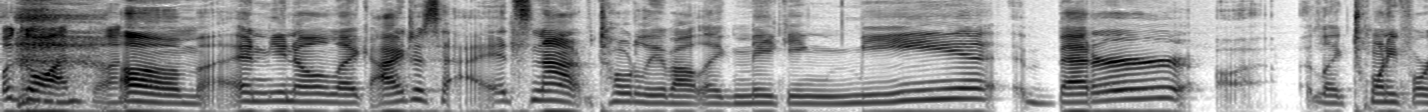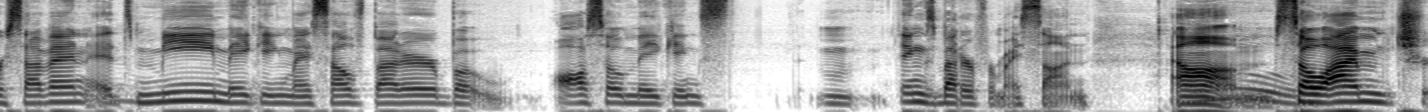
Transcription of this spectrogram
But go on, go on. um and you know like i just it's not totally about like making me better uh, like 24 7 it's me making myself better but also making s- things better for my son. Um so i'm tr-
